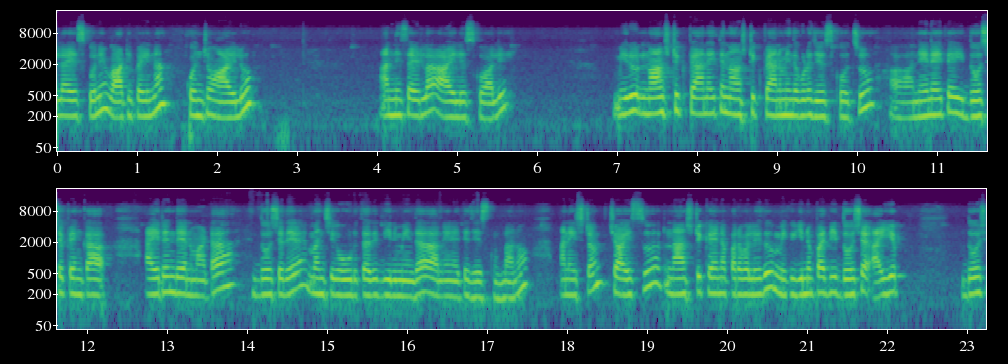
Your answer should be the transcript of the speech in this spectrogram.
ఇలా వేసుకొని వాటిపైన కొంచెం ఆయిల్ అన్ని సైడ్ల ఆయిల్ వేసుకోవాలి. మీరు నాన్ స్టిక్ ప్యాన్ అయితే నాన్ స్టిక్ ప్యాన్ మీద కూడా చేసుకోవచ్చు. నేనైతే ఈ దోశ పెంక ఐరన్దే అనమాట దోశదే మంచిగా ఉడుతుంది దీని మీద నేనైతే చేసుకుంటున్నాను. మన ఇష్టం చాయిస్ నాన్ స్టిక్ అయినా పర్వాలేదు మీకు ఇనపది దోశ అయ్యే దోశ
